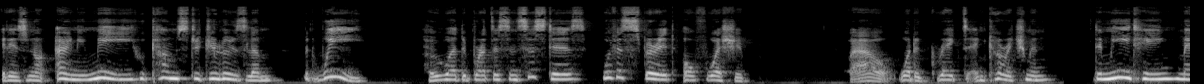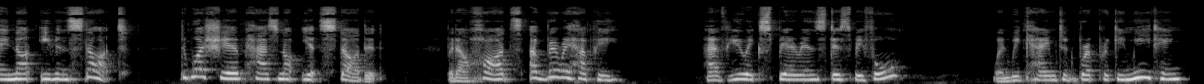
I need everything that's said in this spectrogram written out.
it is not only me who comes to Jerusalem, but we, who are the brothers and sisters with a spirit of worship. Wow, what a great encouragement. The meeting may not even start. The worship has not yet started, but our hearts are very happy. Have you experienced this before? When we came to the bread-breaking meeting,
